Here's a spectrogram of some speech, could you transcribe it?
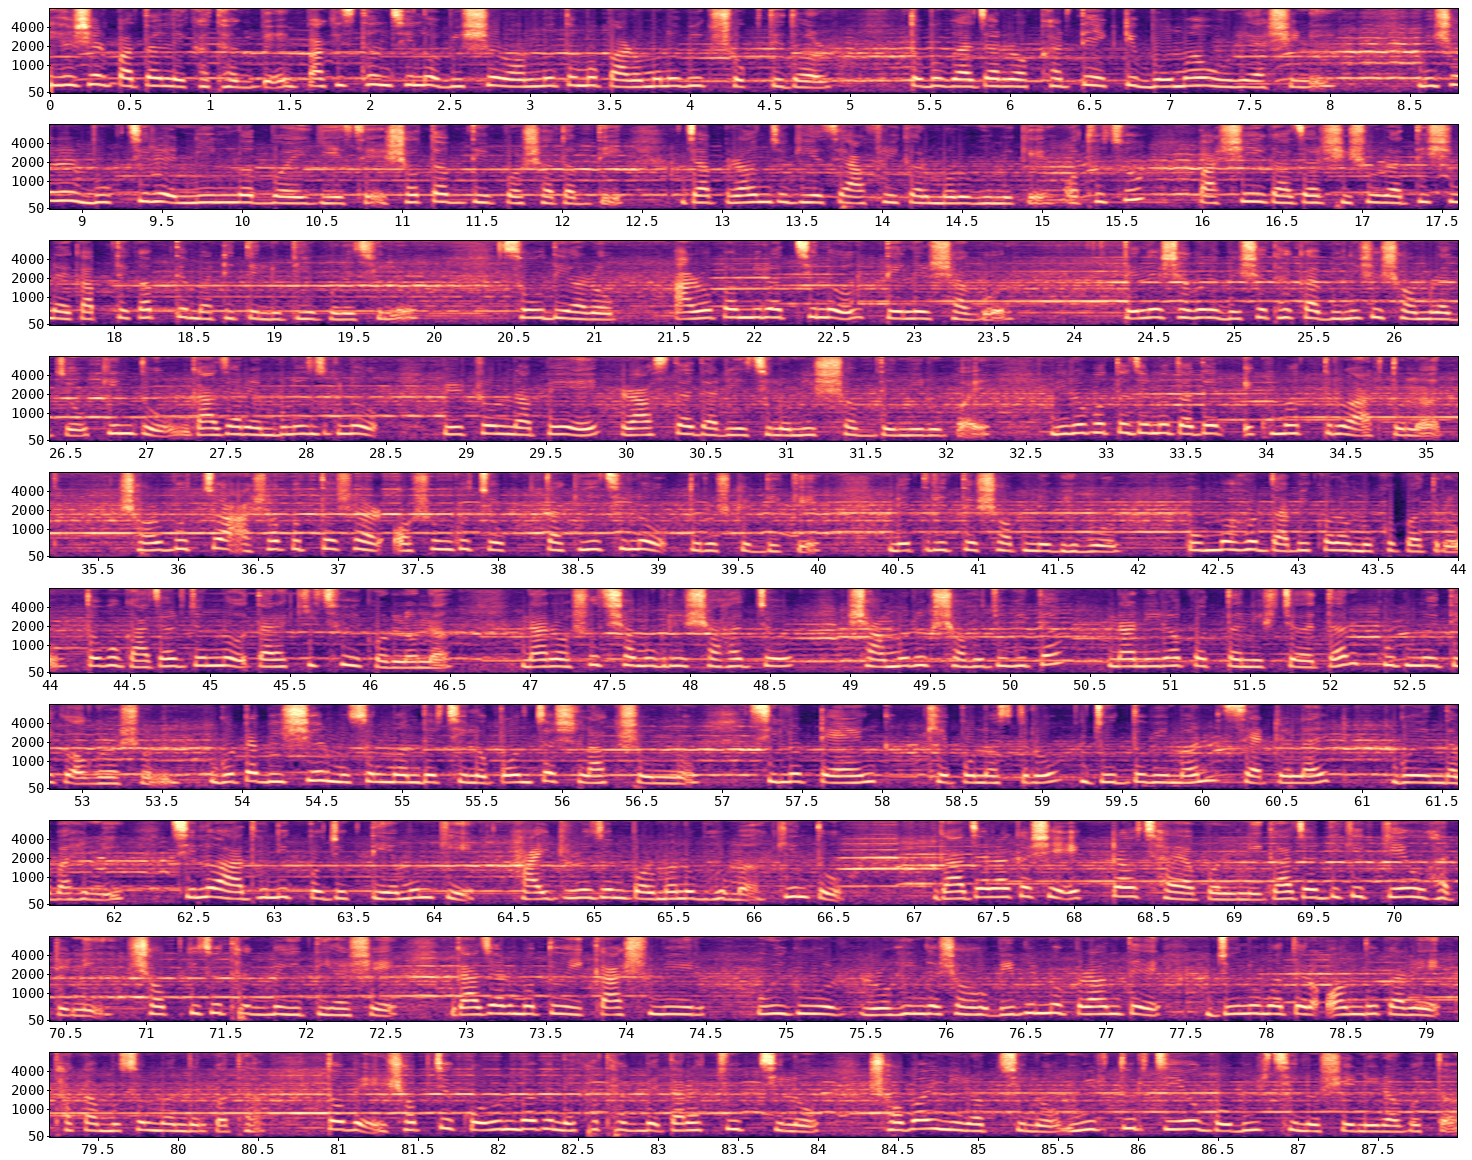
ইতিহাসের পাতায় লেখা থাকবে, পাকিস্তান ছিল বিশ্বের অন্যতম পারমাণবিক শক্তিধর। তবু গাজার রক্ষার্থে একটি বোমা উড়ে আসেনি। মিশরের বুক চিরে নীল নদ বয়ে গিয়েছে শতাব্দীর পর শতাব্দী। যা প্রাণ জুগিয়েছে আফ্রিকার মরুভূমিকে, অথচ পাশেই গাজার শিশুরা তৃষ্ণায় কাঁপতে কাঁপতে মাটিতে লুটিয়ে পড়েছিল। সৌদি আরব আরব আমিরাত ছিল তেলের সাগর। তেলের সাগরে ভেসে থাকা বিদেশি সাম্রাজ্য, কিন্তু গাজার অ্যাম্বুলেন্সগুলো পেট্রোল না পেয়ে রাস্তায় দাঁড়িয়েছিল নিঃশব্দে নিরুপায়। নিরাপত্তা যেন তাদের একমাত্র আর্তনাদ। সর্বোচ্চ আশা প্রত্যাশার অসংখ্য চোখ তাকিয়েছিল তুরস্কের দিকে। নেতৃত্বের স্বপ্নে বিভোর। উম্মাহর দাবি করা মুখপাত্র। তবু গাজার জন্য তারা কিছুই করল না। না রসদ সামগ্রীর সাহায্য, সামরিক সহযোগিতা, না নিরাপত্তা নিশ্চয়তার কূটনৈতিক অগ্রাসন। গোটা বিশ্বের মুসলমানদের ছিল পঞ্চাশ লাখ সৈন্য। ছিল ট্যাঙ্ক ক্ষেপণাস্ত্র, যুদ্ধবিমান, স্যাটেলাইট, গোয়েন্দা বাহিনী। ছিল আধুনিক প্রযুক্তি, এমনকি হাইড্রোজেন পরমাণু বোমা। কিন্তু গাজার আকাশে একটাও ছায়া পড়েনি, গাজার দিকে কেউ হাঁটেনি। সব কিছু থাকবে ইতিহাসে। গাজার মতোই কাশ্মীর, উইগুর রোহিঙ্গা সহ বিভিন্ন প্রান্তে জুলুমাতের অন্ধকারে থাকা মুসলমানদের কথা। তবে সবচেয়ে করুণভাবে লেখা থাকবে, তারা চুপ ছিল, সবাই নীরব ছিল, মৃত্যুর চেয়েও গভীর ছিল সে নীরবতা।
